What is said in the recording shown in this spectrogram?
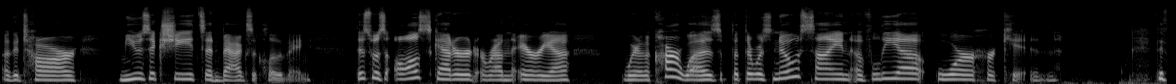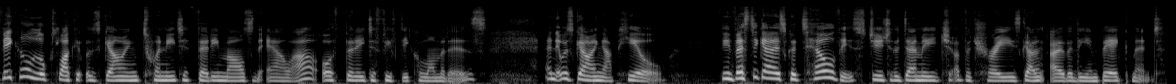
a guitar, music sheets, and bags of clothing. This was all scattered around the area where the car was, but there was no sign of Leah or her kitten. The vehicle looked like it was going 20 to 30 miles an hour or 30 to 50 kilometres, and it was going uphill. The investigators could tell this due to the damage of the trees going over the embankment.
